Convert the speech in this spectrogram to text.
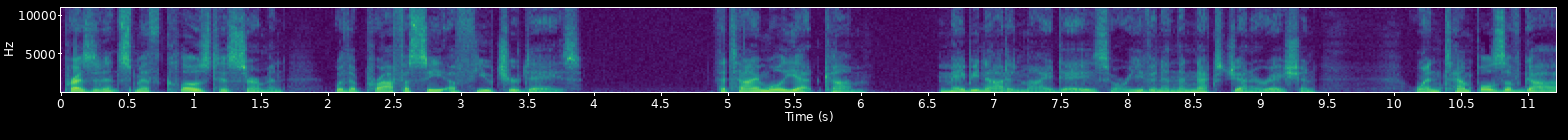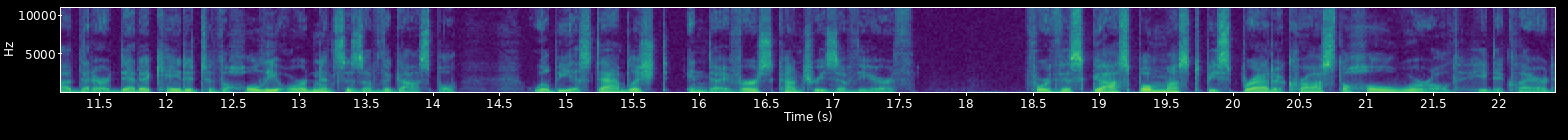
President Smith closed his sermon with a prophecy of future days. The time will yet come, maybe not in my days or even in the next generation when temples of God that are dedicated to the holy ordinances of the gospel will be established in diverse countries of the earth. For this gospel must be spread across the whole world, he declared,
